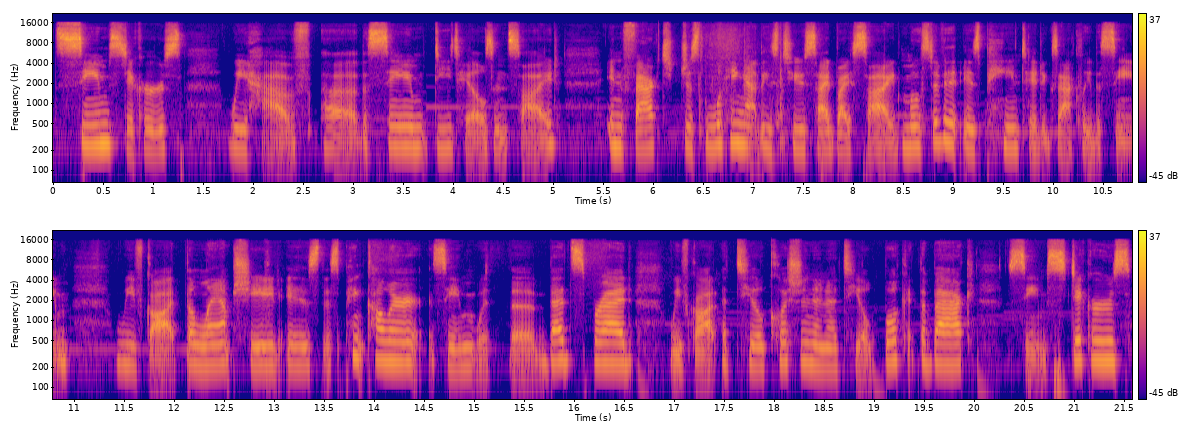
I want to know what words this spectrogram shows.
same stickers. We have uh, the same details inside. In fact, just looking at these two side by side, most of it is painted exactly the same. We've got the lampshade is this pink color, same with the bedspread. We've got a teal cushion and a teal book at the back, same stickers.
